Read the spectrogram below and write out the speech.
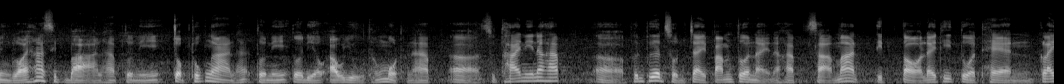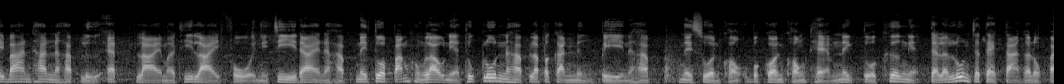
150 บาร์นะครับ ตัวนี้จบทุกงานฮะตัวนี้ตัวเดียวเอาอยู่ทั้งหมดนะครับสุดท้ายนี้นะครับเพื่อนๆสนใจปั๊มตัวไหนนะครับ สามารถติดต่อได้ที่ตัวแทนใกล้บ้านท่านนะครับ หรือแอดไลน์มาที่ Line 4 Energy ได้นะครับ ในตัวปั๊มของเราเนี่ยทุกรุ่นนะครับรับประกัน 1 ปีนะครับ ในส่วนของอุปกรณ์ของแถมในตัวเครื่องเนี่ยแต่ละรุ่นจะแตกต่างกันออกไป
